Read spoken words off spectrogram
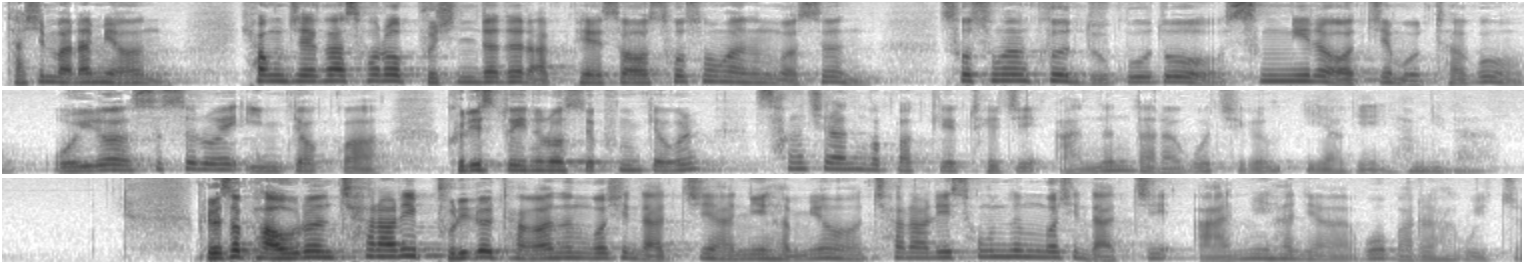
다시 말하면 형제가 서로 불신자들 앞에서 소송하는 것은 소송한 그 누구도 승리를 얻지 못하고 오히려 스스로의 인격과 그리스도인으로서의 품격을 상실하는 것밖에 되지 않는다라고 지금 이야기합니다. 그래서 바울은 차라리 불의를 당하는 것이 낫지 아니하며 차라리 속는 것이 낫지 아니하냐고 말을 하고 있죠.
